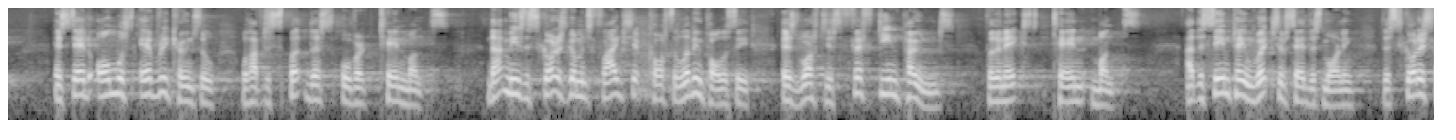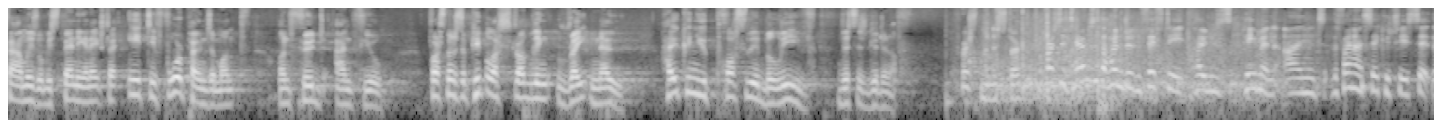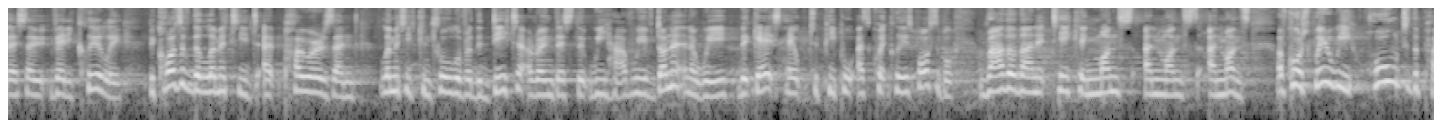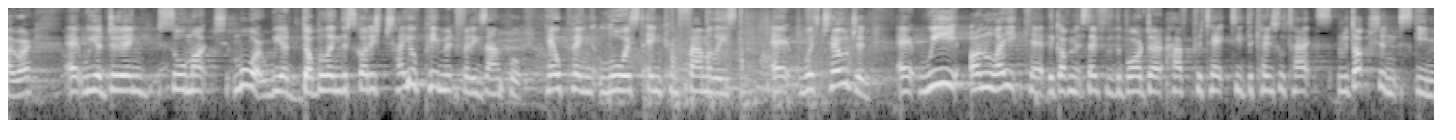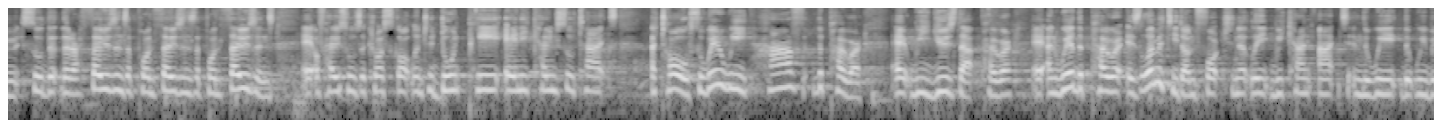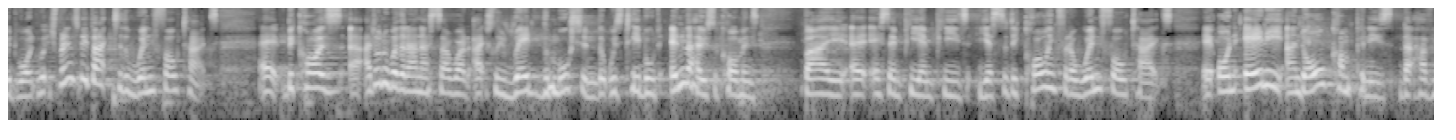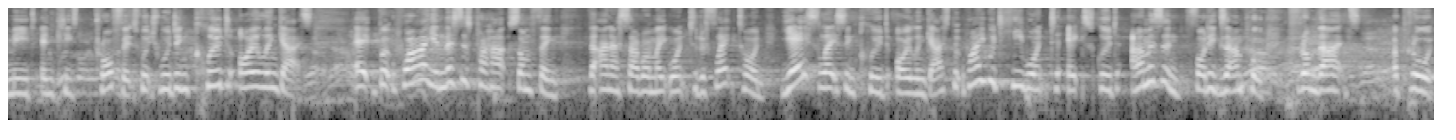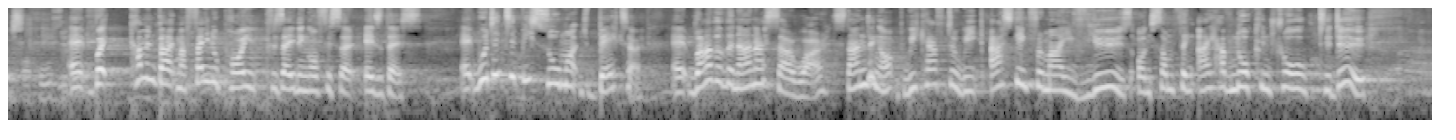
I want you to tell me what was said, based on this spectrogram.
Instead, almost every council will have to split this over 10 months. That means the Scottish Government's flagship cost of living policy is worth just £15 for the next 10 months. At the same time, Which have said this morning that Scottish families will be spending an extra £84 a month on food and fuel. First Minister, people are struggling right now. How can you possibly believe this is good enough? First Minister. First, in terms of the £150 payment, and the Finance Secretary has set this out very clearly, because of the limited uh, powers and limited control over the data around this that we have, we have done it in a way that gets help to people as quickly as possible, rather than it taking months and months and months. Of course, where we hold the power, uh, we are doing so much more. We are doubling the Scottish child payment, for example, helping lowest income families uh, with children. Uh, we, unlike uh, the government south of the border, have protected the council tax reduction scheme so that there are thousands upon thousands upon thousands uh, of households across Scotland who don't pay any council tax at all. So where we have the power, uh, we use that power. Uh, and where the power is limited, unfortunately, we can't act in the way that we would want. Which brings me back to the windfall tax. Uh, because uh, I don't know whether Anna Sarwar actually read the motion that was tabled in the House of Commons by uh, SNP MPs yesterday calling for a windfall tax uh, on any and all companies that have made increased profits, which would include oil and gas. Uh, but why, and this is perhaps something that Anna Sarwar might want to reflect on, yes, let's include oil and gas, but why would he want to exclude Amazon, for example, from that approach? Uh, but coming back, my final point, presiding officer, is this. Uh, wouldn't it be so much better uh, rather than Anna Sarwar standing up week after week asking for my views on something I have no control to do,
